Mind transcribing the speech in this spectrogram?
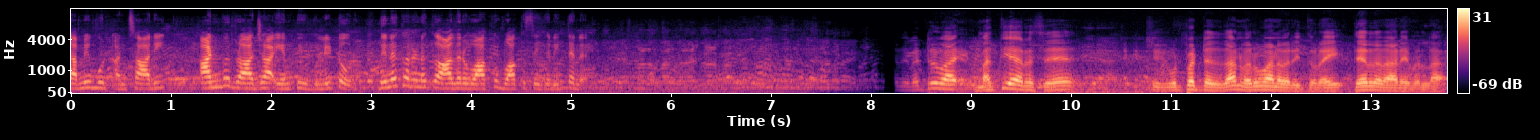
தமிமுன் அன்சாரி அன்வர் ராஜா எம்பி உள்ளிட்டோர் தினகரனுக்கு ஆதரவாக வாக்கு சேகரித்தனர். வெற்றுவாய் மத்திய அரசு உட்பட்டது தான் வருமான வரித்துறை தேர்தல் ஆணையம் எல்லாம்.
